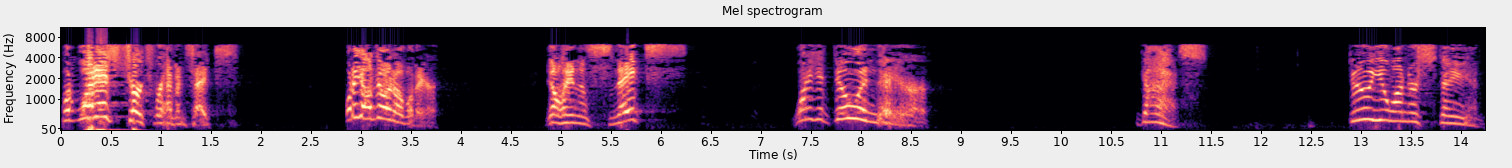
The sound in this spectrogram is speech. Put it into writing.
But what is church for heaven's sakes? What are y'all doing over there? Y'all handling snakes? What are you doing there? Guys, do you understand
